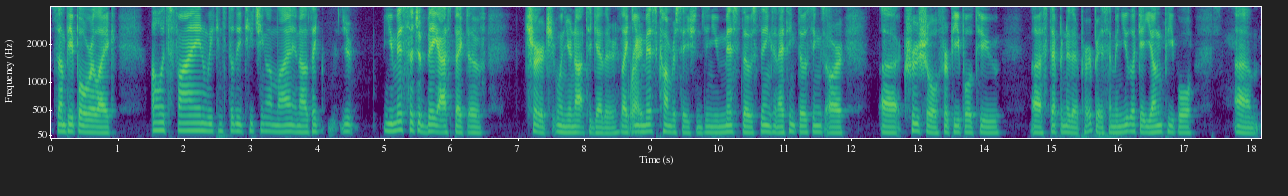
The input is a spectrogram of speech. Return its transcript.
Some people were like oh it's fine we can still do teaching online and i was like you you miss such a big aspect of church when you're not together. Like you miss conversations and you miss those things and i think those things are uh, crucial for people to uh, step into their purpose. I mean you look at young people um,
